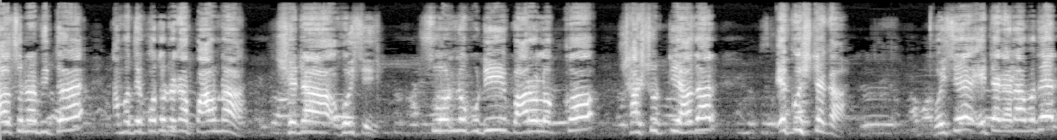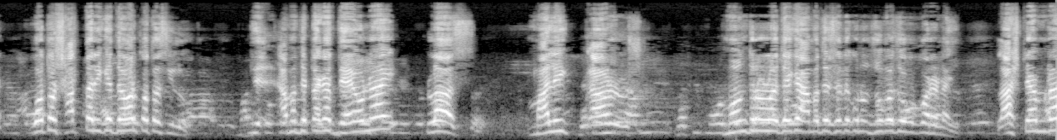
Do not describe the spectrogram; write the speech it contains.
আলোচনার ভিতরে আমাদের কত টাকা পাওনা সেটা হয়েছে। চুয়ান্ন কোটি বারো লক্ষ সাতষট্টি হাজার একুশ টাকা। হয়েছে, এই টাকাটা আমাদের গত সাত তারিখে দেওয়ার কথা ছিল। আমাদের টাকা দেয় নাই প্লাস মালিক আর মন্ত্রণালয় থেকে আমাদের সাথে কোনো যোগাযোগ করে নাই। লাস্টে আমরা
